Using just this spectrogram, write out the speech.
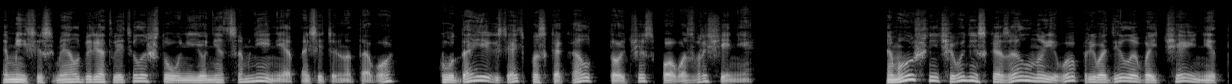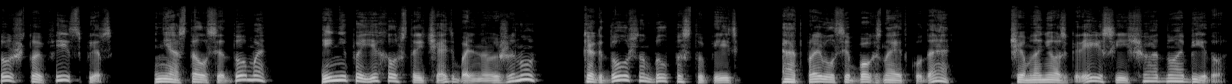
Миссис Мелбери ответила, что у нее нет сомнений относительно того, куда их зять поскакал тотчас по возвращении. Муж ничего не сказал, но его приводило в отчаяние то, что Фитспирс не остался дома и не поехал встречать больную жену, как должен был поступить, а отправился бог знает куда, чем нанес Грейс еще одну обиду.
